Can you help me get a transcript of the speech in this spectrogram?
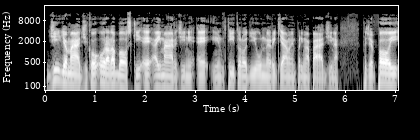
Giglio Magico, ora la Boschi è ai margini, è il titolo di un richiamo in prima pagina. C'è poi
